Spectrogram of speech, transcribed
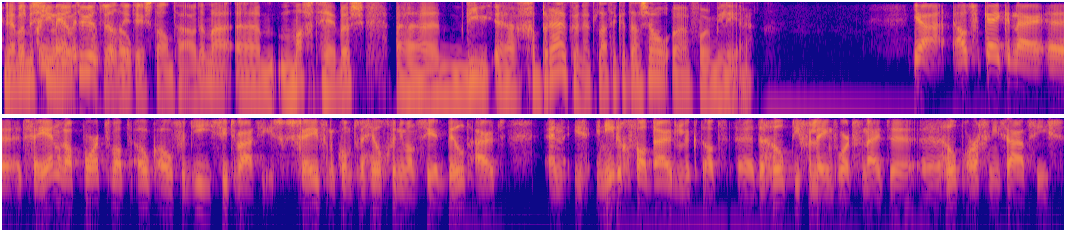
ja, maar misschien wilt u het wel niet in stand houden, maar uh, machthebbers, uh, die gebruiken het. Laat ik het dan zo formuleren. Ja, als we kijken naar het VN-rapport, wat ook over die situatie is geschreven... dan komt er een heel genuanceerd beeld uit. En is in ieder geval duidelijk dat de hulp die verleend wordt vanuit de hulporganisaties...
